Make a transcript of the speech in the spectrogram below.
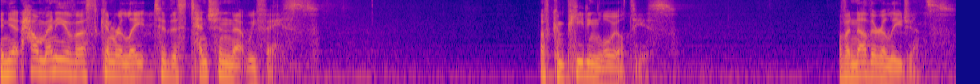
And yet, how many of us can relate to this tension that we face of competing loyalties, of another allegiance?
